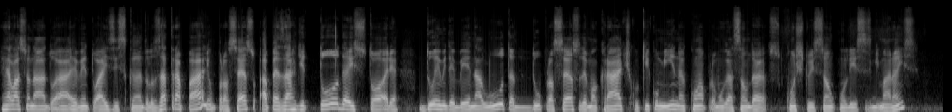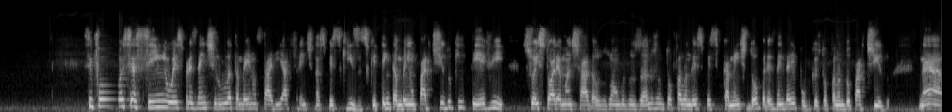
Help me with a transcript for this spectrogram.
relacionado a eventuais escândalos atrapalhe um processo, apesar de toda a história do MDB na luta do processo democrático que culmina com a promulgação da Constituição com Ulisses Guimarães? Se fosse assim, o ex-presidente Lula também não estaria à frente nas pesquisas, porque tem também um partido que teve sua história manchada ao longo dos anos, não estou falando especificamente do presidente da República, estou falando do partido. Né?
